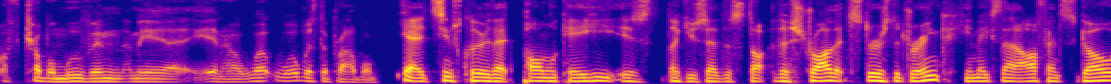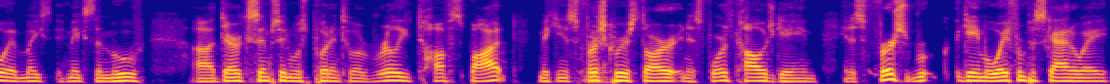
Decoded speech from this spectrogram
of trouble moving. I mean, uh, you know, what what was the problem? Yeah, it seems clear that Paul Mulcahy is, like you said, the st- the straw that stirs the drink. He makes that offense go. It makes it makes them move. Uh, Derek Simpson was put into a really tough spot, making his first Yeah. career start in his fourth college game, in his first r- game away from Piscataway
